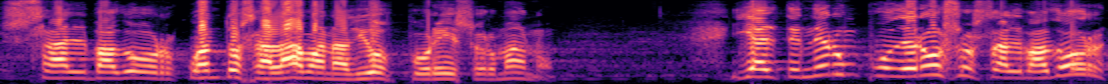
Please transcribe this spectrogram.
Salvador. ¿Cuántos alaban a Dios por eso, hermano? Y al tener un poderoso Salvador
